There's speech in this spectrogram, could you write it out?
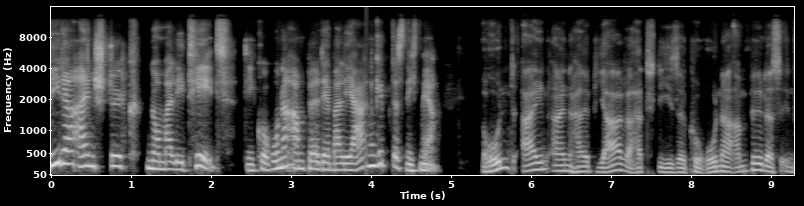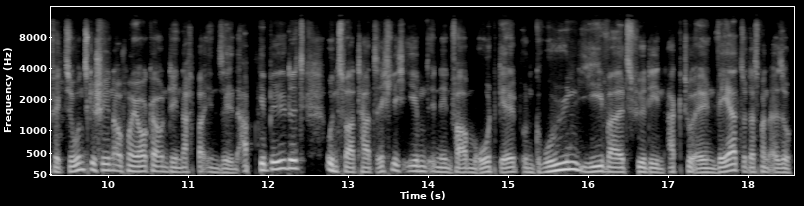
Wieder ein Stück Normalität. Die Corona-Ampel der Balearen gibt es nicht mehr. Rund eineinhalb Jahre hat diese Corona-Ampel das Infektionsgeschehen auf Mallorca und den Nachbarinseln abgebildet. Und zwar tatsächlich eben in den Farben Rot, Gelb und Grün, jeweils für den aktuellen Wert, sodass man also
